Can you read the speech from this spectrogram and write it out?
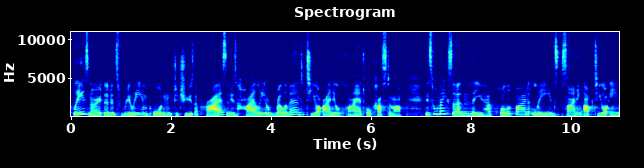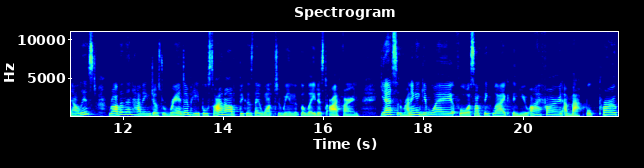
please note that it's really important to choose a prize that is highly relevant to your ideal client or customer. This will make certain that you have qualified leads signing up to your email list rather than having just random people sign up because they want to win the latest iPhone. Yes, running a giveaway for something like the new iPhone, a MacBook Pro,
